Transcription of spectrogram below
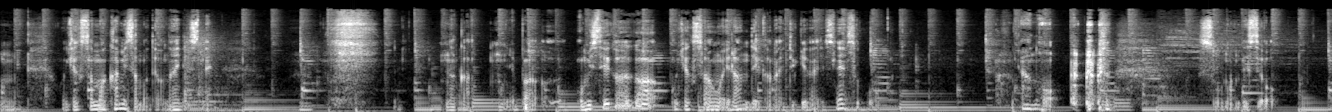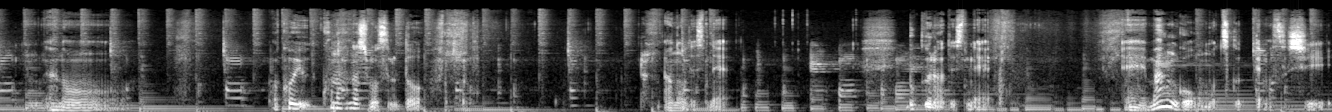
うん、お客様は神様ではないですね、うん、なんかやっぱお店側がお客さんを選んでいかないといけないですねそこあのそうなんですよ。あのこういうこの話もするとあのですね僕らですねえー、マンゴーも作ってますし、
